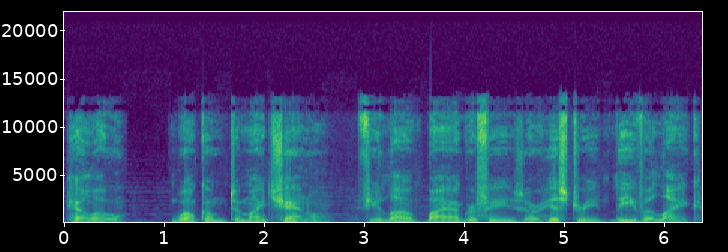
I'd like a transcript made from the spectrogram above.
Hello, welcome to my channel. If you love biographies or history, leave a like.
